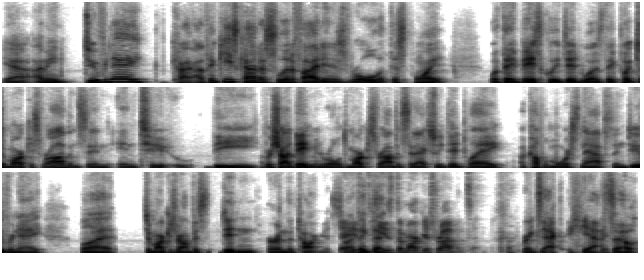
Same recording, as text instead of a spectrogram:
Yeah, I mean Duvernay. I think he's kind of solidified in his role at this point. What they basically did was they put Demarcus Robinson into the Rashod Bateman role. Demarcus Robinson actually did play a couple more snaps than Duvernay, but Demarcus Robinson didn't earn the target. So Yeah, I think that he's Demarcus Robinson. exactly, yeah. So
